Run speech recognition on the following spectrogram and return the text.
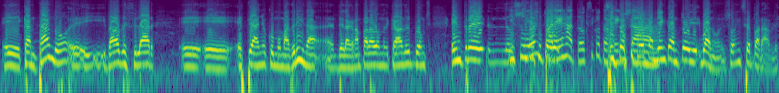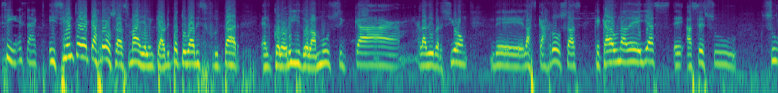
eh, cantando eh, y va a desfilar este año como madrina de la Gran Parada Dominicana del Bronx. Entre y su, pareja Tóxico también sí, Tóxico también cantó y bueno, son inseparables. Sí, exacto. Y cientos de carrozas, Mayel, en que ahorita tú vas a disfrutar el colorido, la música, la diversión de las carrozas, que cada una de ellas hace su su,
